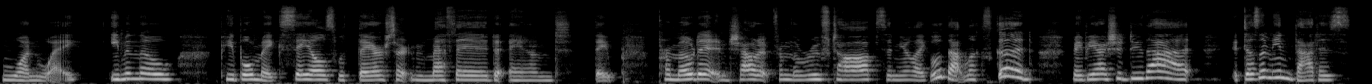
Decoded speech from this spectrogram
one way. Even though people make sales with their certain method and they promote it and shout it from the rooftops and you're like, "Oh, that looks good. Maybe I should do that." It doesn't mean that is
